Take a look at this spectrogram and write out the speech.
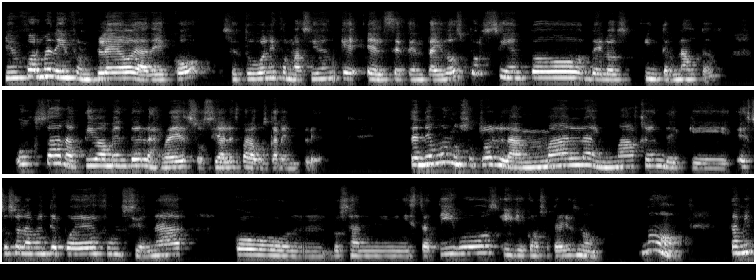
informe de infoempleo de ADECO se tuvo la información que el 72% de los internautas usan activamente las redes sociales para buscar empleo. Tenemos nosotros la mala imagen de que esto solamente puede funcionar con los administrativos y que con los operarios no. No, también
